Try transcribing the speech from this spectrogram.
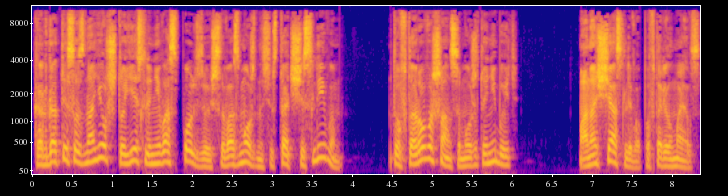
когда ты сознаешь, что если не воспользуешься возможностью стать счастливым, то второго шанса может и не быть». Она счастлива, — повторил Майлз.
